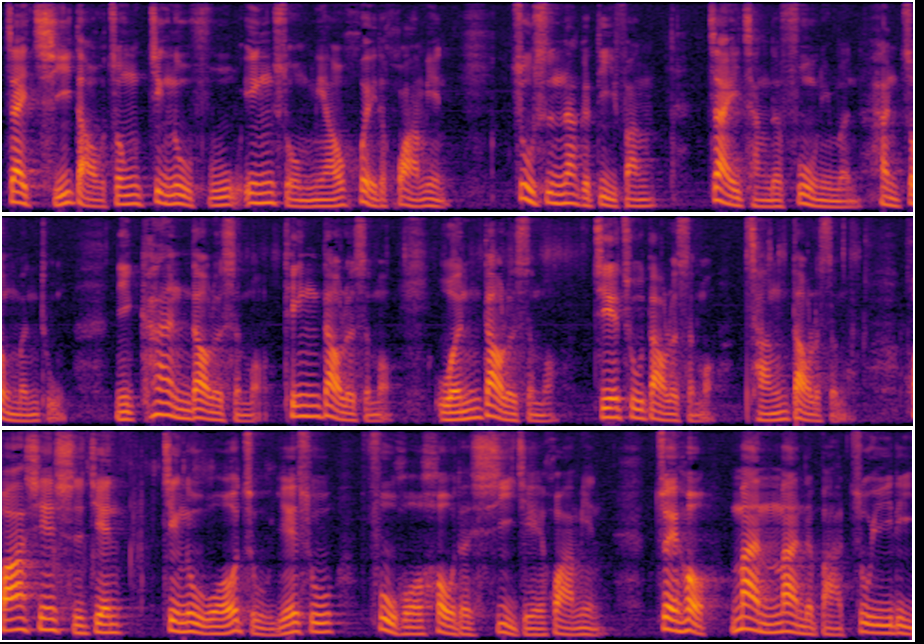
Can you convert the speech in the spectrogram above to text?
在祈祷中进入福音所描绘的画面，注视那个地方。在场的妇女们和众门徒，你看到了什么？听到了什么？闻到了什么？接触到了什么？尝到了什么？花些时间进入我主耶稣复活后的细节画面，最后慢慢的把注意力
